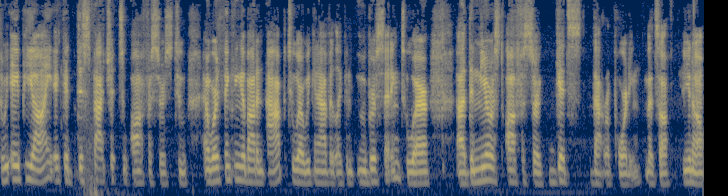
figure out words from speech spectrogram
through api it could dispatch it to officers too and we're thinking about an app to where we can have it like an uber setting to where uh, the nearest officer gets that reporting that's off you know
